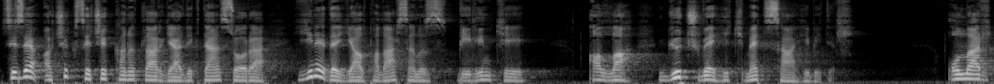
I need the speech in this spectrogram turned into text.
Size açık seçik kanıtlar geldikten sonra yine de yalpalarsanız bilin ki Allah güç ve hikmet sahibidir. Onlar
